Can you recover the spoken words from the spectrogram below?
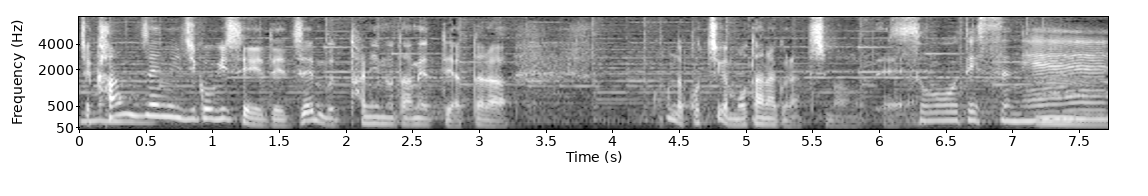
じゃ完全に自己犠牲で全部他人のためってやったら今度はこっちが持たなくなってしまうので。そうですね、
